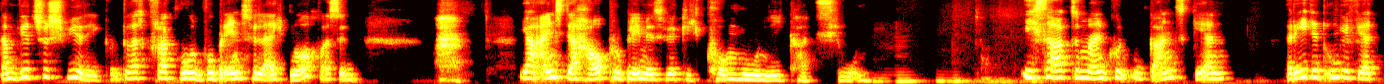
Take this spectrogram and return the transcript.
dann wird es schon schwierig. Und du hast gefragt, wo, wo brennt es vielleicht noch? Was sind, ja, eins der Hauptprobleme ist wirklich Kommunikation. Ich sage zu meinen Kunden ganz gern, redet ungefähr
